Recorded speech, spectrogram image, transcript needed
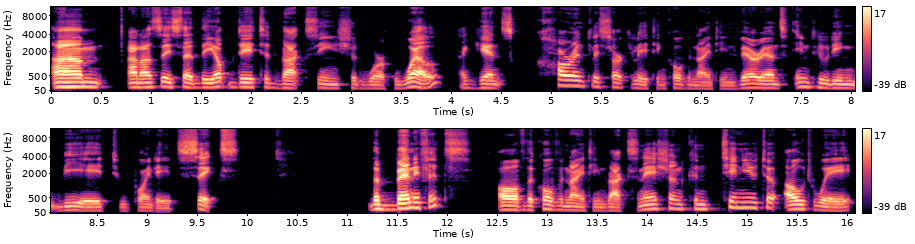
Um, and as they said, the updated vaccine should work well against currently circulating COVID 19 variants, including BA 2.86. The benefits of the COVID 19 vaccination continue to outweigh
